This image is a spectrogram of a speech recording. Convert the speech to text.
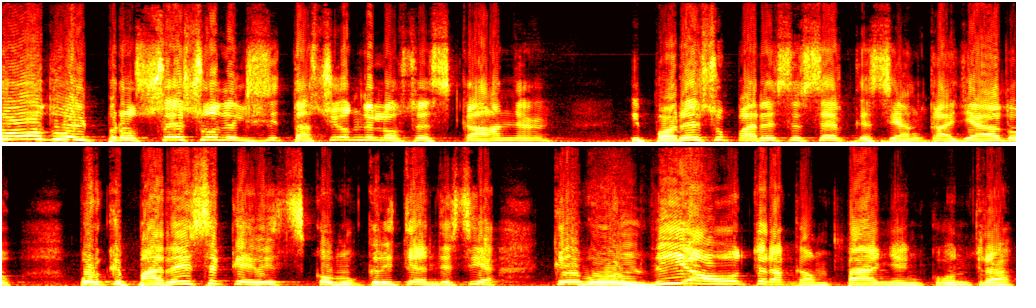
todo el proceso de licitación de los escáneres y por eso parece ser que se han callado, porque parece que es como Cristian decía, que volvía otra campaña en contra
